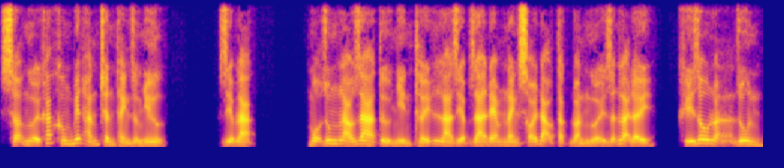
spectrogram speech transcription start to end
sợ người khác không biết hắn chân thành dường như. Diệp lạc. Mộ dung lão gia tử nhìn thấy là Diệp ra đem nanh sói đạo tặc đoàn người dẫn lại đây, khí dâu loạn run,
